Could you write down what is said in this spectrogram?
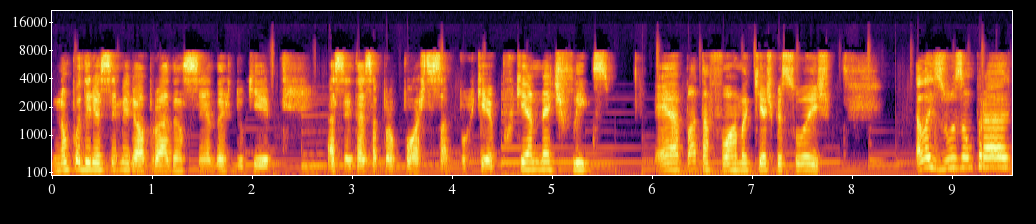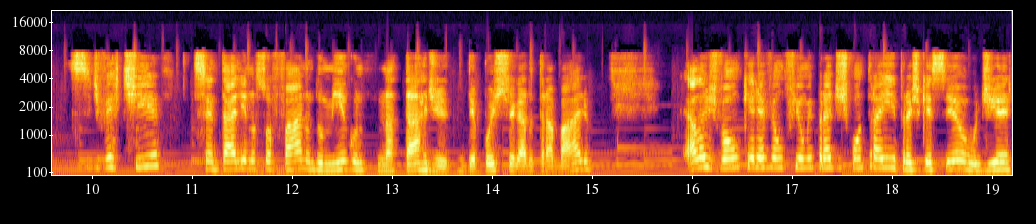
não poderia ser melhor pro Adam Sandler do que aceitar essa proposta, sabe por quê? Porque a Netflix é a plataforma que as pessoas elas usam para se divertir, sentar ali no sofá no domingo, na tarde, depois de chegar do trabalho. Elas vão querer ver um filme para descontrair, para esquecer o dia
